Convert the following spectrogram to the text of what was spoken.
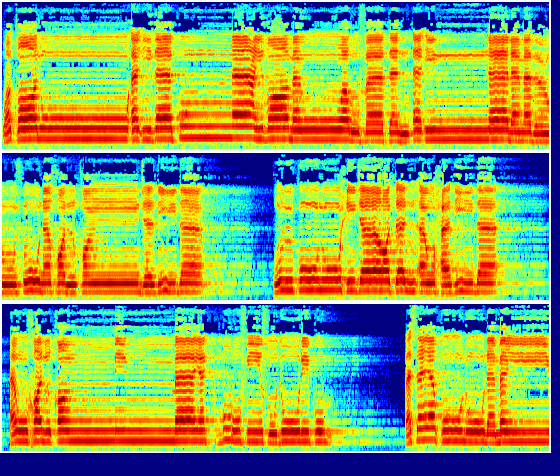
وَقَالُوا أَإِذَا كُنَّا عِظَامًا وَرُفَاتًا أَإِنَّا لَمَبْعُوثُونَ خَلْقًا جَدِيدًا قُلْ كُونُوا حِجَارَةً أَوْ حَدِيدًا أَوْ خَلْقًا مِّمَّا يَكْبُرُ فِي صُدُورِكُمْ ۖ فَسَيَقُولُونَ مَن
